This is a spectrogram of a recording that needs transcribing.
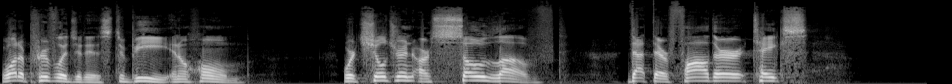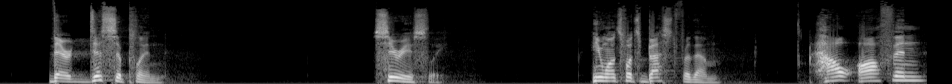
What a privilege it is to be in a home where children are so loved that their father takes their discipline seriously. He wants what's best for them. How often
